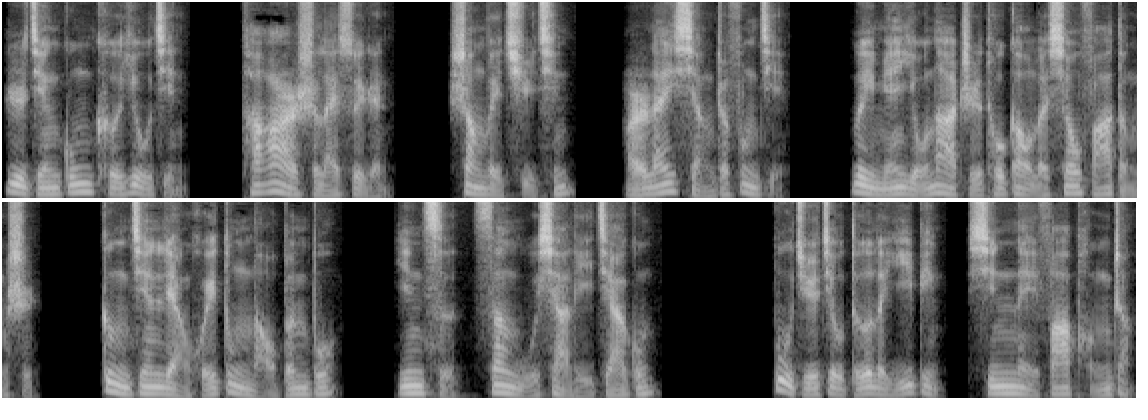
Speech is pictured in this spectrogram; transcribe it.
日间功课又紧。他二十来岁人。尚未娶亲，而来想着凤姐，未免有那指头告了萧法等事，更兼两回动脑奔波，因此三五下里加工，不觉就得了一病，心内发膨胀，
